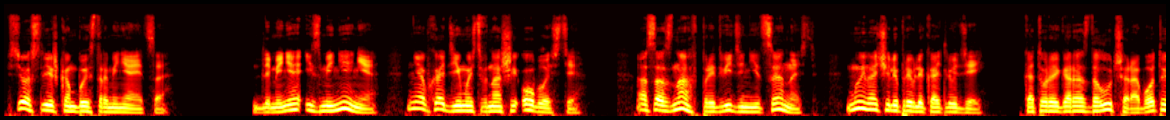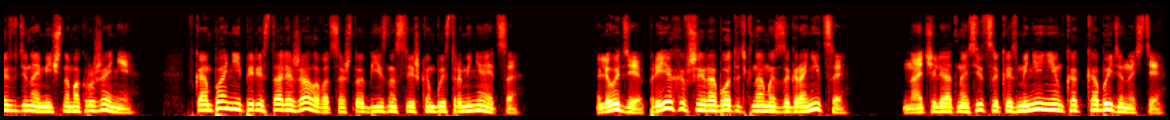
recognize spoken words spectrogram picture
«Все слишком быстро меняется». Для меня изменение – необходимость в нашей области. Осознав предвидение ценность, мы начали привлекать людей – которые гораздо лучше работают в динамичном окружении. В компании перестали жаловаться, что бизнес слишком быстро меняется. Люди, приехавшие работать к нам из-за границы, начали относиться к изменениям как к обыденности.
